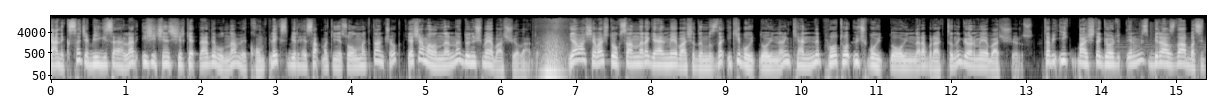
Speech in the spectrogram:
Yani kısaca bilgisayarlar iş için şirketlerde bulunan ve kompleks bir hesap makinesi olmaktan çok yaşam alanlarına dönüşmeye başlıyorlardı. Yavaş yavaş 90'lara gelmeye başladığımızda iki boyutlu oyunların kendini proto 3 boyutlu oyunlara bıraktığını görmeye başlıyoruz. Tabi ilk başta gördüklerimiz biraz daha basit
